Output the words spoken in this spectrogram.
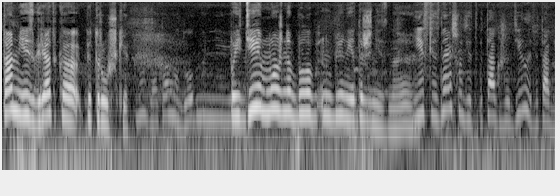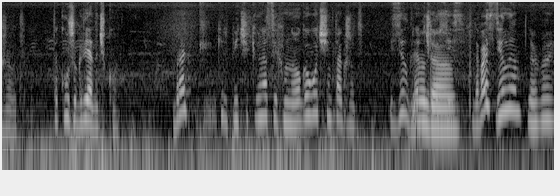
там есть грядка петрушки. Ну да, там удобно мне. По идее, можно было бы... Ну, блин, я даже не знаю. Если знаешь, вот, где- вот так же делать, вот так же вот, такую же грядочку, брать кирпичики, у нас их много очень, так же вот, и сделать Ну грядочку да. здесь. Давай сделаем. Давай.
